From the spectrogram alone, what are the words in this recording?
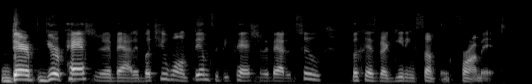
they're you're passionate about it, but you want them to be passionate about it too because they're getting something from it.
